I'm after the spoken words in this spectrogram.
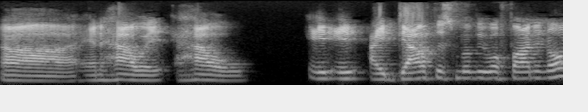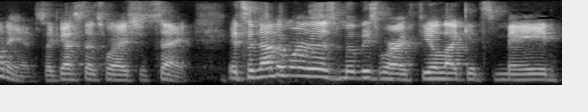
uh, and how it how. It, it, I doubt this movie will find an audience. I guess that's what I should say. It's another one of those movies where I feel like it's made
